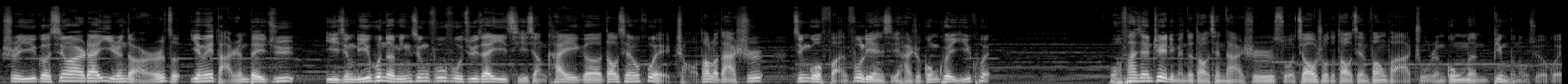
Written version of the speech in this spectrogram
是一个星二代艺人的儿子因为打人被拘，已经离婚的明星夫妇聚在一起想开一个道歉会，找到了大师。经过反复练习，还是功亏一篑。我发现这里面的道歉大师所教授的道歉方法，主人公们并不能学会。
